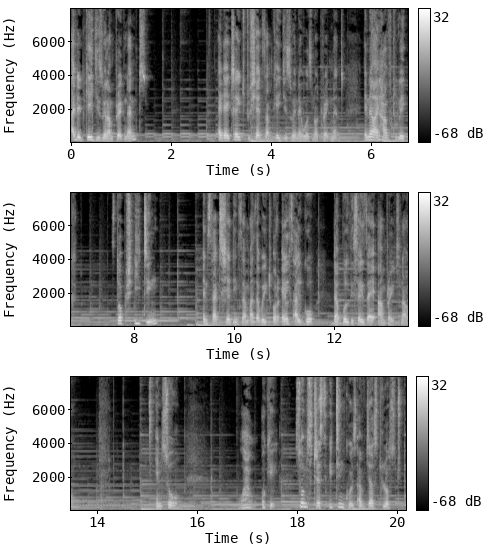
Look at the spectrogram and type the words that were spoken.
added kgs when I'm pregnant, and I tried to shed some kgs when I was not pregnant. And now I have to like stop eating and start shedding some other weight, or else I'll go double the size I am right now. And so, wow, okay. So I'm stress eating because I've just lost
